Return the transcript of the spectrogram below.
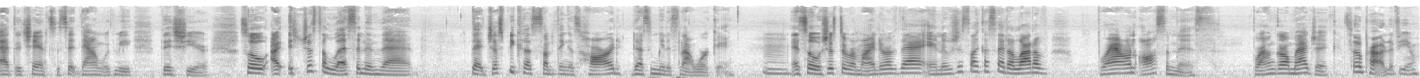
at the chance to sit down with me this year. So I, it's just a lesson in that that just because something is hard doesn't mean it's not working. Mm. And so it's just a reminder of that and it was just like i said a lot of brown awesomeness brown girl magic. So proud of you.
